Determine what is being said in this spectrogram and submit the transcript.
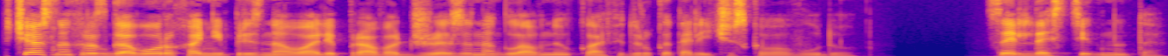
в частных разговорах они признавали право Джеза на главную кафедру католического Вуду. Цель достигнута.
